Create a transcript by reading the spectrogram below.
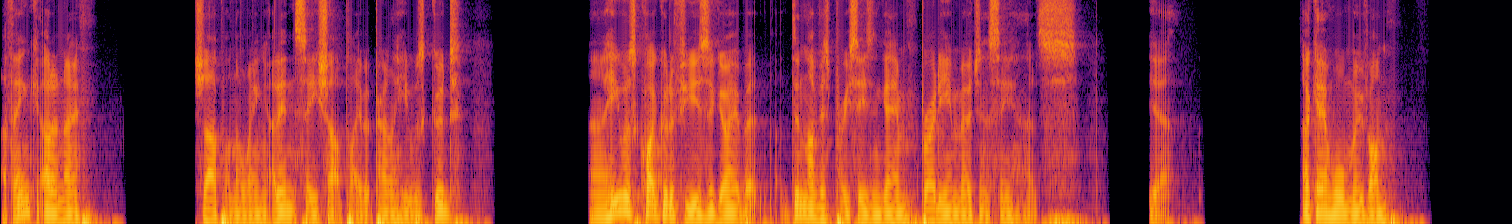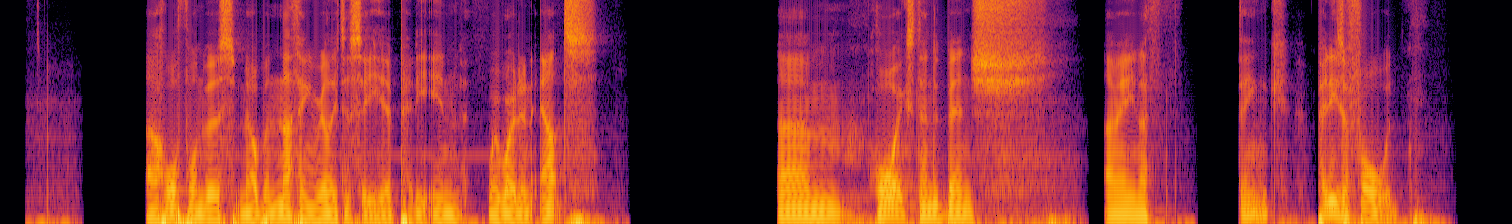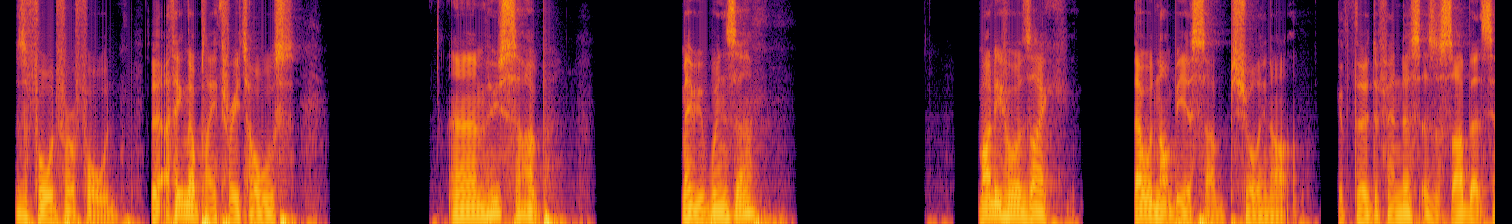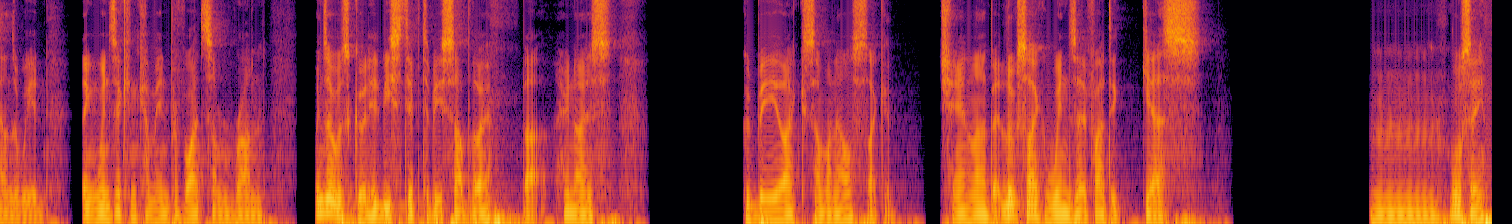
I think. I don't know. Sharp on the wing. I didn't see Sharp play, but apparently he was good. Uh, he was quite good a few years ago, but didn't love his preseason game. Brody emergency. That's yeah. Okay, we'll move on. Uh, Hawthorn versus Melbourne. Nothing really to see here. Petty in. Woden out. Um, Haw extended bench. I mean, I th think Petty's a forward. There's a forward for a forward. I think they'll play three tools. Um, who's sub? Maybe Windsor? Marty Hore's like that would not be a sub, surely not. A third defender as a sub, that sounds weird. I think Windsor can come in, provide some run. Windsor was good. He'd be stiff to be sub though, but who knows? Could be like someone else, like a Chandler, but it looks like Windsor if I had to guess. Mm, we'll see.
